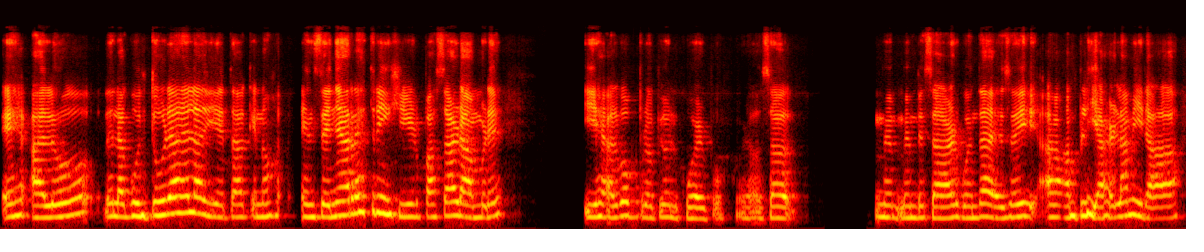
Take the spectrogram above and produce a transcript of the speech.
es algo de la cultura de la dieta que nos enseña a restringir, pasar hambre, y es algo propio del cuerpo. O sea, me, empecé a dar cuenta de eso y a ampliar la mirada.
